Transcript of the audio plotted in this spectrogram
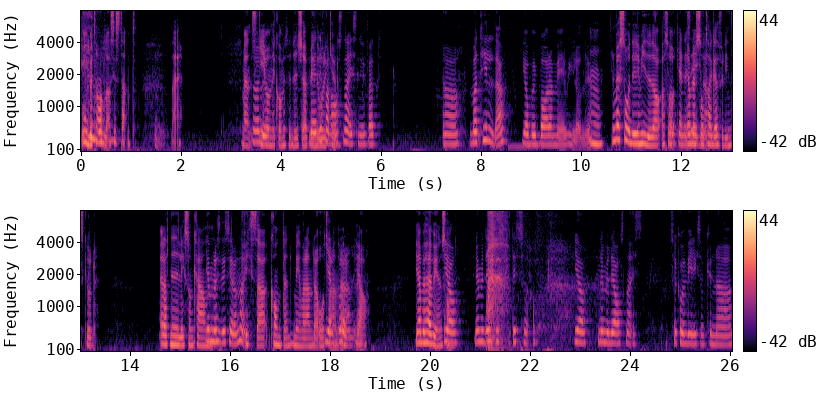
obetalda assistent. Men skriv om ni kommer till Linköping, Nej det det är vore fan kul. asnice nu för att ja, Matilda jobbar ju bara med reload nu. Mm. Men jag såg det i din video idag, alltså, Och hennes jag blev så egna. taggad för din skull. Eller att ni liksom kan Ja men alltså det är så jävla nice. fixa content med varandra åt Hjälpa varandra. varandra. Ja. Jag behöver ju en sån. Ja, nej men det är så... Det är så åh. Ja, nej men det är asnice. Så kommer vi liksom kunna...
